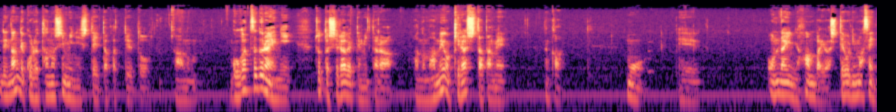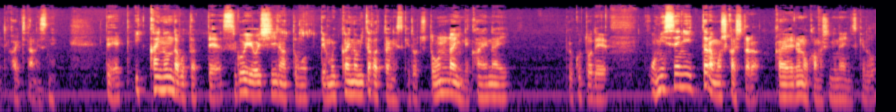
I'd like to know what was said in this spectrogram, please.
でなんでこれを楽しみにしていたかっていうとあの5月ぐらいにちょっと調べてみたらあの豆を切らしたためなんかもう、えーオンライン販売はしておりませんって書いてたんですね。で1回飲んだことあってすごい美味しいなと思ってもう1回飲みたかったんですけどちょっとオンラインで買えないということでお店に行ったらもしかしたら買えるのかもしれないんですけど、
